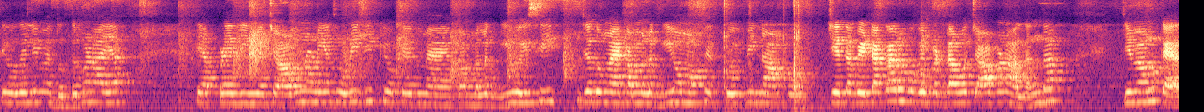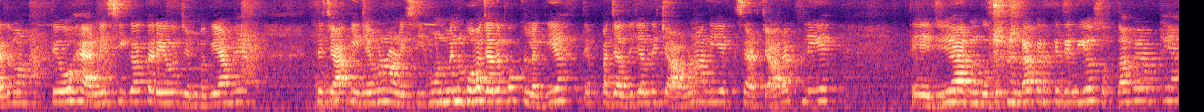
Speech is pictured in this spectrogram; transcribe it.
ਤੇ ਉਹਦੇ ਲਈ ਮੈਂ ਦੁੱਧ ਬਣਾਇਆ। ਤੇ ਆਪਣੇ ਲਈ ਮੈਂ ਚਾਹ ਬਣਾਉਣੀ ਆ ਥੋੜੀ ਜੀ ਕਿਉਂਕਿ ਮੈਂ ਕੰਮ ਲੱਗੀ ਹੋਈ ਸੀ। ਜਦੋਂ ਮੈਂ ਕੰਮ ਲੱਗੀ ਹੋਵਾਂ, ਫਿਰ ਕੋਈ ਵੀ ਨਾ ਹੋ ਜੇ ਤਾਂ ਬੇਟਾ ਘਰ ਹੋਵੇ, ਵੱਡਾ ਉਹ ਚਾਹ ਬਣਾ ਲੈਂਦਾ। ਜੇ ਮੈਂ ਉਹਨੂੰ ਕਹਿ ਦੇਵਾਂ, ਤੇ ਉਹ ਹੈ ਨਹੀਂ ਸੀਗਾ ਘਰੇ, ਉਹ ਜਿੰਮ ਗਿਆ ਹੋਇਆ। ਤੇ ਚਾਹ ਕਿਹਨੇ ਬਣਾਉਣੀ ਸੀ? ਹੁਣ ਮੈਨੂੰ ਬਹੁਤ ਜ਼ਿਆਦਾ ਭੁੱਖ ਲੱਗੀ ਆ, ਤੇ ਆਪਾਂ ਜਲਦੀ ਜਲਦੀ ਚਾਹ ਬਣਾ ਲਈਏ, ਇੱਕ ਸਾਈਡ ਚਾਹ ਰੱਖ ਲਈਏ। ਤੇ ਜਿਹਾਰ ਨੂੰ ਦੁੱਧ ਠੰਡਾ ਕਰਕੇ ਦੇ ਦਈਏ, ਉਹ ਸੁੱਤਾ ਪਿਆ ਉੱਠਿਆ।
